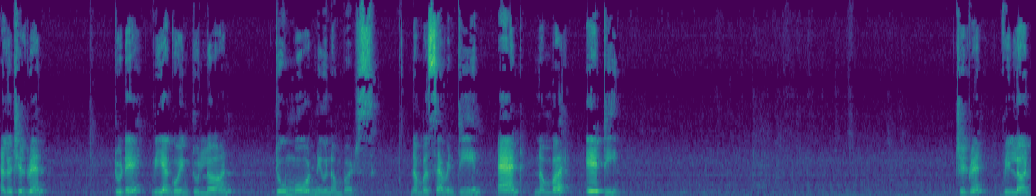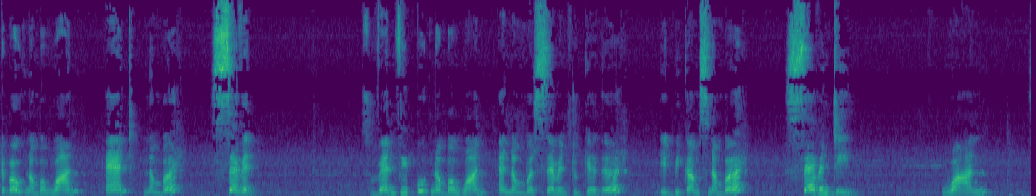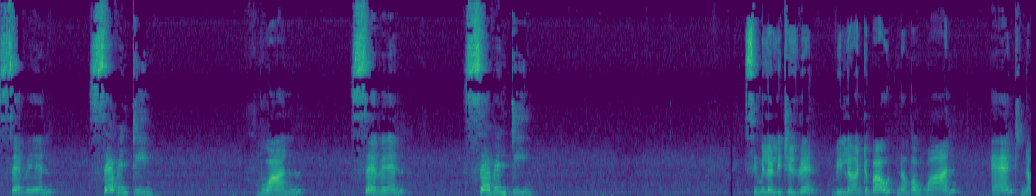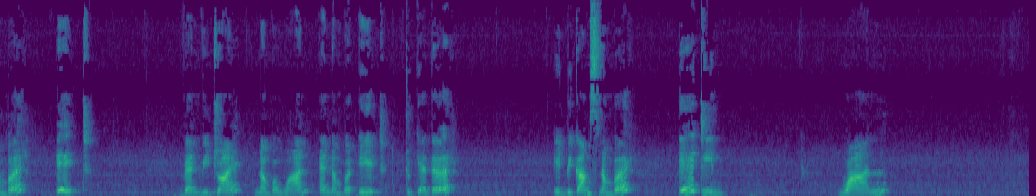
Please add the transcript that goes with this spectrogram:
Hello children. Today we are going to learn two more new numbers. Number 17 and number 18. Children, we learnt about number 1 and number 7. When we put number 1 and number 7 together, it becomes number 17. 1, 7, 17. 1, 7, 17. Similarly children, we learnt about number 1 and number 8. When we join number 1 and number 8 together, it becomes number 18. 1,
